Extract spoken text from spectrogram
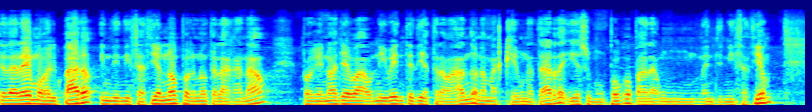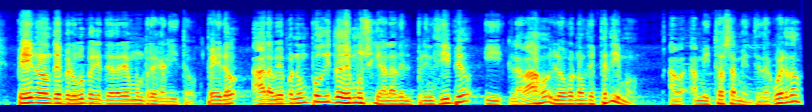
te daremos el paro, indemnización no, porque no te la has ganado, porque no has llevado ni 20 días trabajando, nada más que una tarde, y eso es muy poco para un- una indemnización. Pero no te preocupes que te daremos un regalito. Pero ahora voy a poner un poquito de música, la del principio, y la bajo y luego nos despedimos, amistosamente, ¿de acuerdo?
